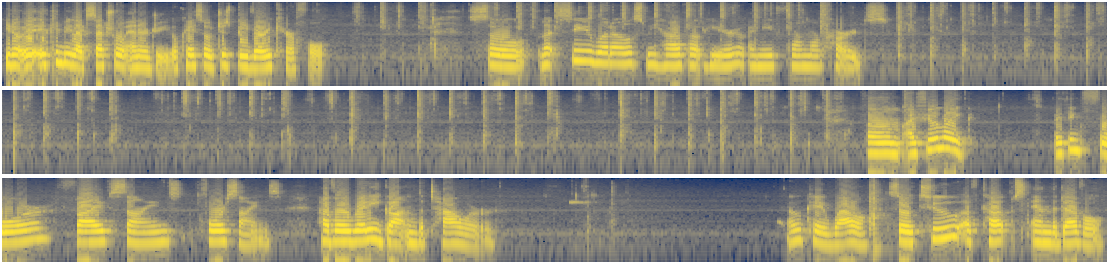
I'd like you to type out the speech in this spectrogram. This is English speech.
you know, it, it can be like sexual energy, okay? So just be very careful. So let's see what else we have out here. I need four more cards. Um, I feel like I think four, five signs, four signs have already gotten the tower. Okay, wow. So two of cups and the devil.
